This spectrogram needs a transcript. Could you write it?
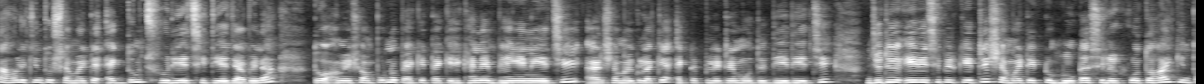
তাহলে কিন্তু সেমাইটা একদম ছড়িয়ে ছিটিয়ে যাবে না। তো আমি সম্পূর্ণ প্যাকেটটাকে এখানে ভেঙে নিয়েছি আর সেমাইগুলোকে একটা প্লেটের মধ্যে দিয়ে দিয়েছি। যদিও এই রেসিপির ক্ষেত্রে সেমাইটা একটু মোটা সিলেক্ট করতে হয়, কিন্তু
